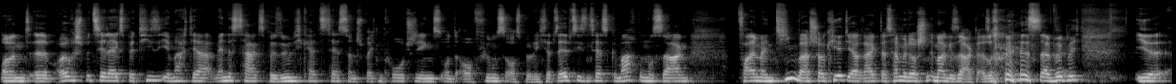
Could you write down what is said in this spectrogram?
Und äh, eure spezielle Expertise, ihr macht ja am Ende des Tages Persönlichkeitstests und entsprechend Coachings und auch Führungsausbildung. Ich habe selbst diesen Test gemacht und muss sagen, vor allem mein Team war schockiert, ja, Reik, das haben wir doch schon immer gesagt. Also es ist halt wirklich, ihr,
